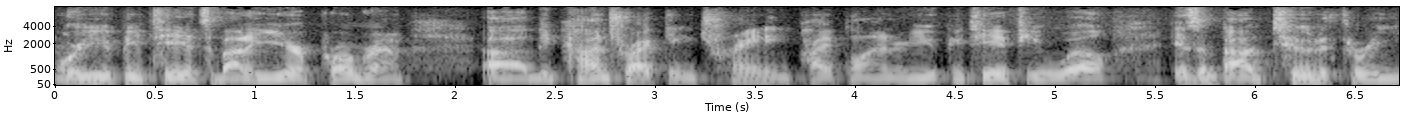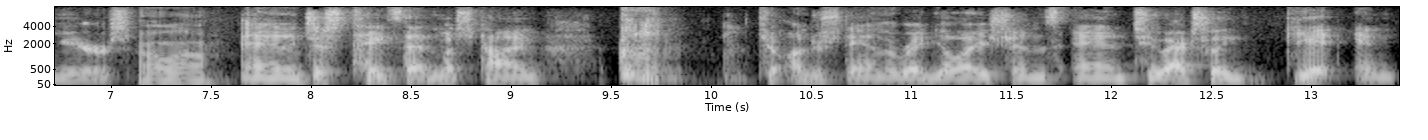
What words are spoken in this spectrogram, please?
or UPT. It's about a year program. Uh, the contracting training pipeline, or UPT, if you will, is about two to three years. Oh wow! And it just takes that much time to understand the regulations and to actually get and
